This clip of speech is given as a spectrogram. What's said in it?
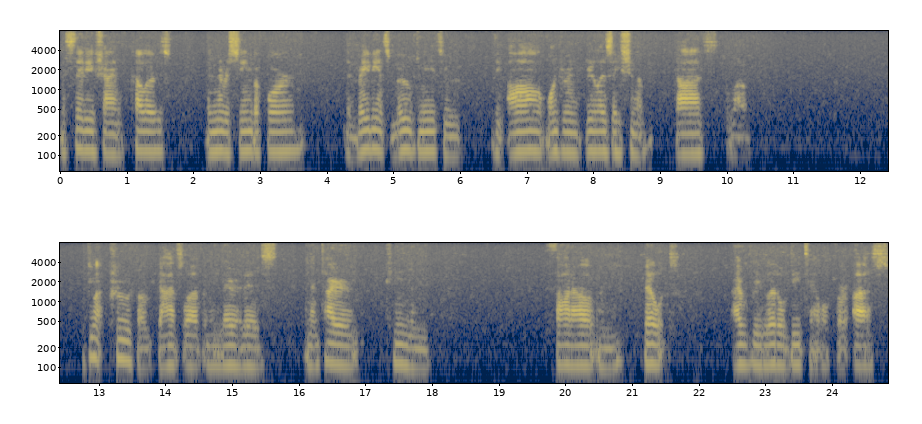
The city shined with colors I've never seen before. The radiance moved me to the awe, wondering realization of God's love. If you want proof of God's love, I mean, there it is an entire kingdom thought out and built every little detail for us,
